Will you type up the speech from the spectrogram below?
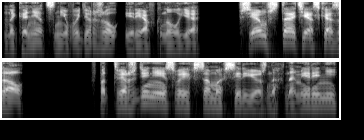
Наконец не выдержал и рявкнул я. «Всем встать, я сказал!» В подтверждении своих самых серьезных намерений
